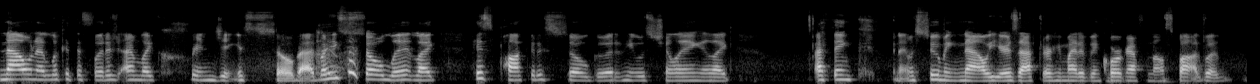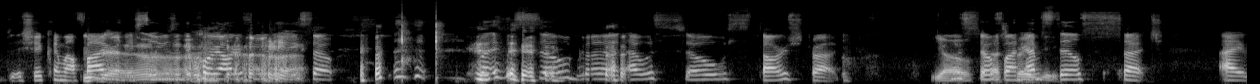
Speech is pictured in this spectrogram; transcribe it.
now when I look at the footage, I'm like cringing. It's so bad. But he's so lit. Like his pocket is so good, and he was chilling. And like I think, and I'm assuming now, years after, he might have been choreographing on spot, but the shit came out fire, and he's still using the choreography today. So, but it was so good. I was so starstruck. Yo, was so fun. I'm still such, I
